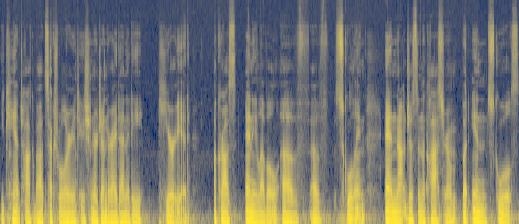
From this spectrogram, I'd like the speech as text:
you can't talk about sexual orientation or gender identity, period, across any level of, of schooling. and not just in the classroom, but in schools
